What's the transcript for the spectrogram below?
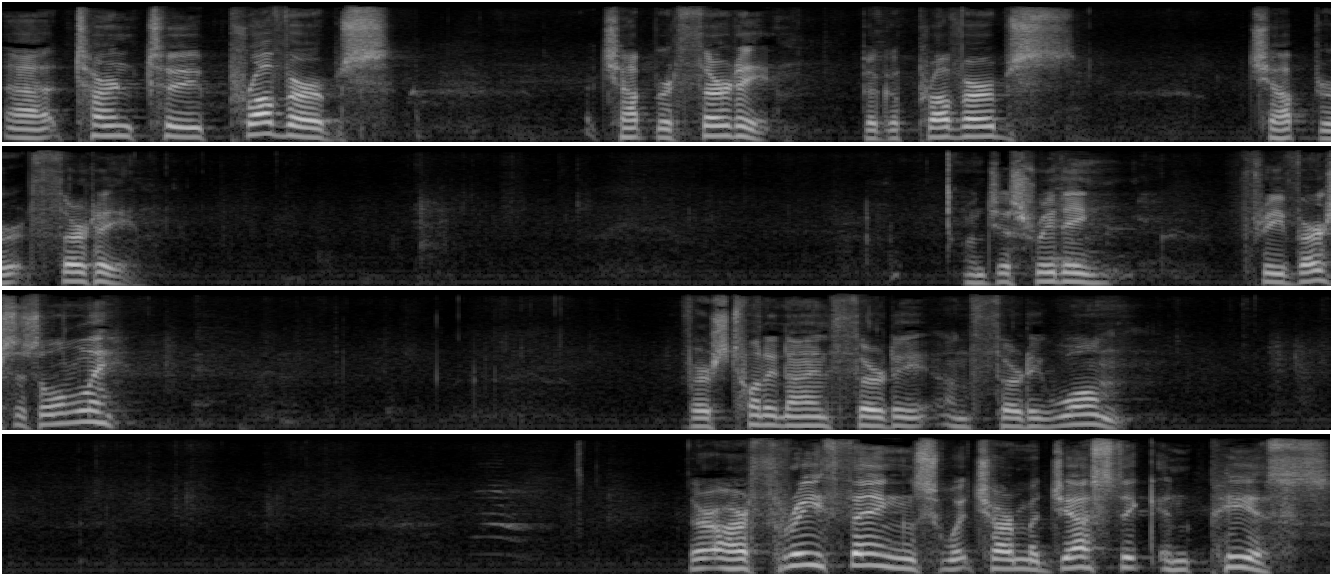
uh, turn to Proverbs chapter 30. Book of Proverbs chapter 30. I'm just reading three verses only verse 29, 30, and 31. There are three things which are majestic in pace,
